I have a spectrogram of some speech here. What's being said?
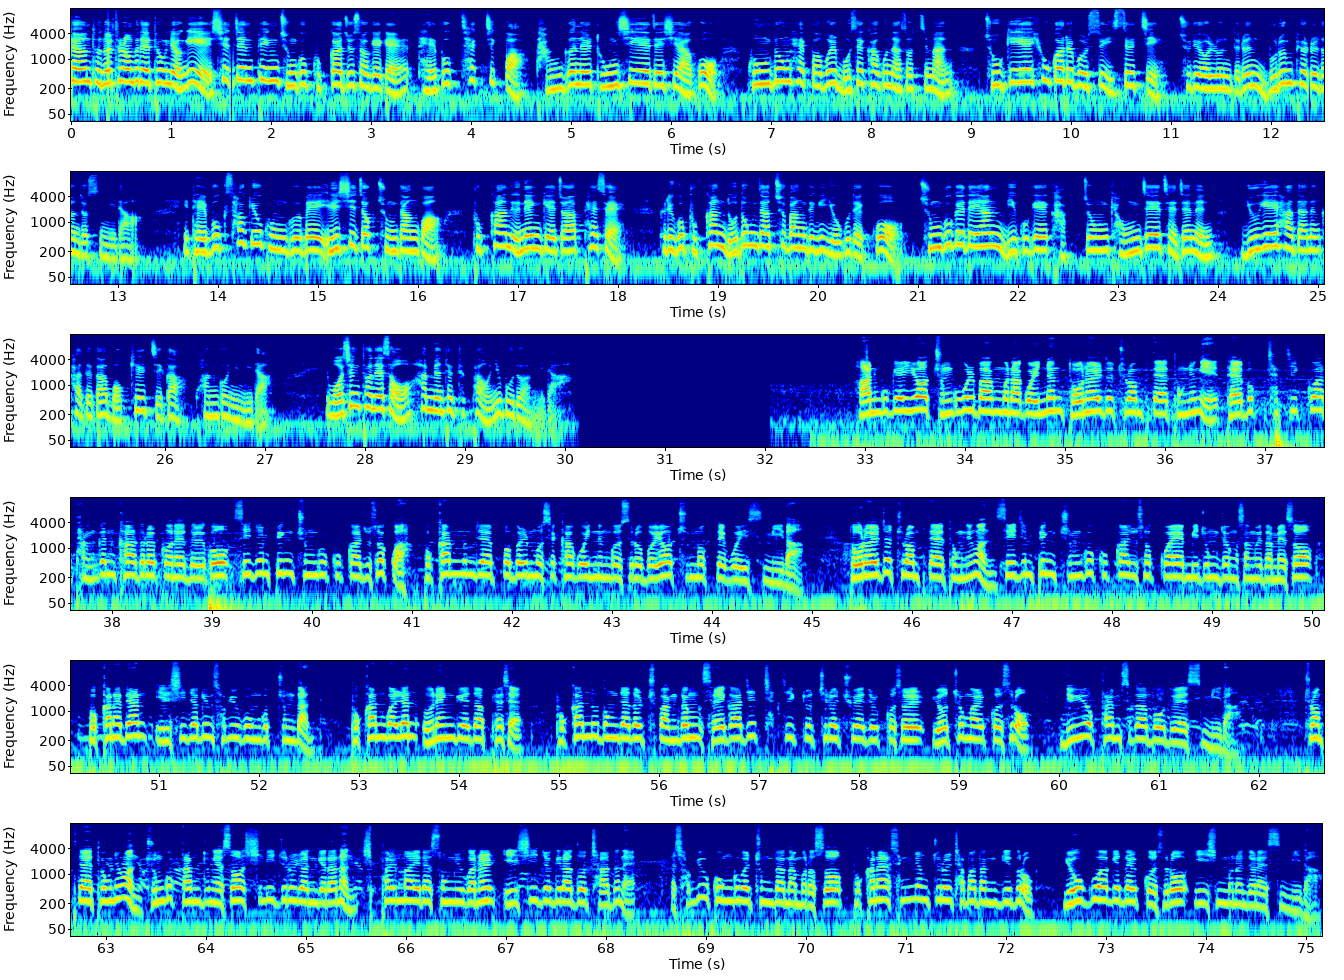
한편 도널드 트럼프 대통령이 시진핑 중국 국가주석에게 대북 책찍과 당근을 동시에 제시하고 공동 해법을 모색하고 나섰지만 조기에 효과를 볼 수 있을지 주류 언론들은 물음표를 던졌습니다. 이 대북 석유 공급의 일시적 중단과 북한 은행 계좌 폐쇄, 그리고 북한 노동자 추방 등이 요구됐고 중국에 대한 미국의 각종 경제 제재는 유예하다는 카드가 먹힐지가 관건입니다. 워싱턴에서 한면택 특파원이 보도합니다. 한국에 이어 중국을 방문하고 있는 도널드 트럼프 대통령이 대북 채찍과 당근 카드를 꺼내 들고 시진핑 중국 국가주석과 북한 문제법을 모색하고 있는 것으로 보여 주목되고 있습니다. 도널드 트럼프 대통령은 시진핑 중국 국가주석과의 미중 정상회담에서 북한에 대한 일시적인 석유 공급 중단, 북한 관련 은행 계좌 폐쇄, 북한 노동자들 추방 등 세 가지 채찍 조치를 취해줄 것을 요청할 것으로 뉴욕타임스가 보도했습니다. 트럼프 대통령은 중국 단둥에서 신의주를 연결하는 18마일의 송유관을 일시적이라도 차단해 석유 공급을 중단함으로써 북한의 생명줄을 잡아당기도록 요구하게 될 것으로 이 신문은 전했습니다.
